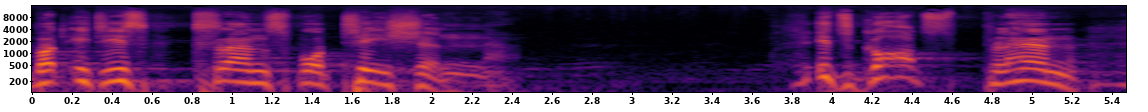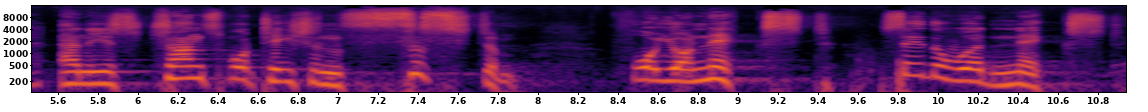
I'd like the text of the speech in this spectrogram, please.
but it is transportation. It's God's plan and His transportation system for your next. Say the word next.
